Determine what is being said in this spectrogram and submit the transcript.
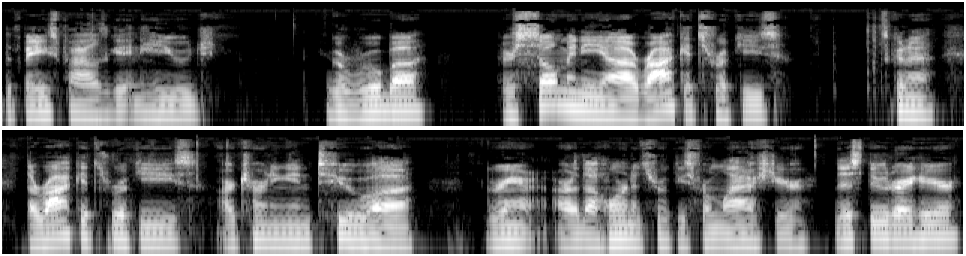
The base pile is getting huge. Garuba. There's so many uh, Rockets rookies. It's gonna the Rockets rookies are turning into uh, Grant or the Hornets rookies from last year. This dude right here,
